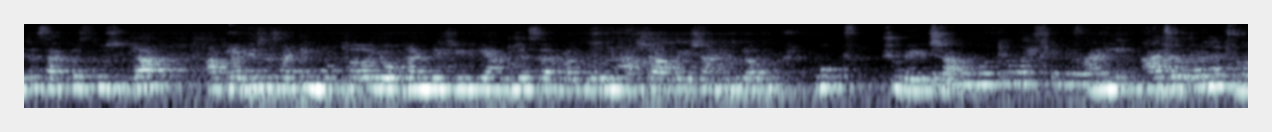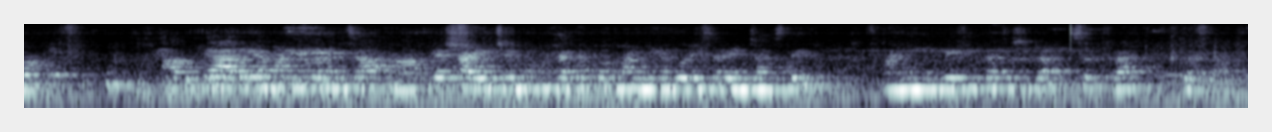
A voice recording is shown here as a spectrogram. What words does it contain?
त्यांच्यासारखंच तू सुद्धा आपल्या देशासाठी मोठं योगदान देशील की आमच्या सर्वांकडून आशा अपेक्षा आणि तुला खूप खूप शुभेच्छा. आणि आज आपण आपल्या आलेल्या मान्यवरांचा आपल्या शाळेचे मुख्याध्यापक माननीय बोरे सर यांच्या हस्ते आणि वेदिकाचा सुद्धा सत्कार करत आहोत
